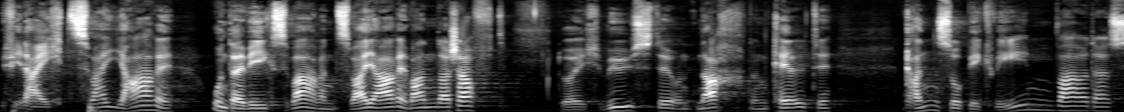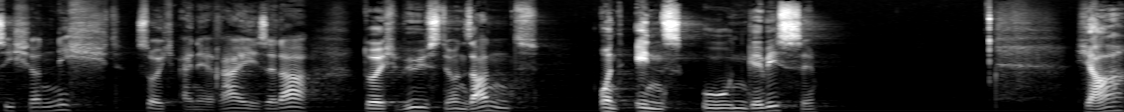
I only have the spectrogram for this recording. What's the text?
vielleicht zwei Jahre unterwegs waren, zwei Jahre Wanderschaft durch Wüste und Nacht und Kälte. Ganz so bequem war das sicher nicht, solch eine Reise da durch Wüste und Sand und ins Ungewisse. Ja,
